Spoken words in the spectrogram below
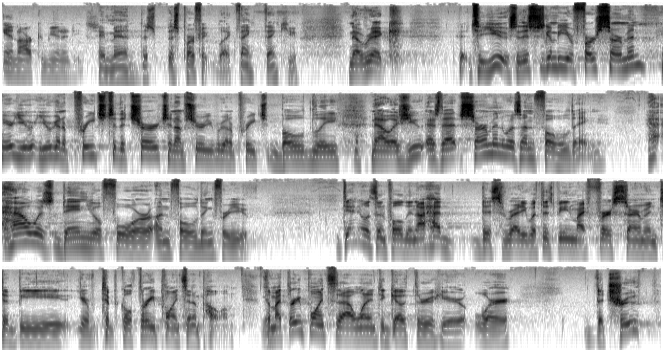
in our communities. Amen. That's, that's perfect, Blake. Thank, thank you. Now, Rick, to you, so this is going to be your first sermon here. You, you were going to preach to the church, and I'm sure you were going to preach boldly. now, as, you, as that sermon was unfolding, how was Daniel 4 unfolding for you? Daniel was unfolding. I had this ready with this being my first sermon to be your typical three points in a poem. So, my three points that I wanted to go through here were the truth,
